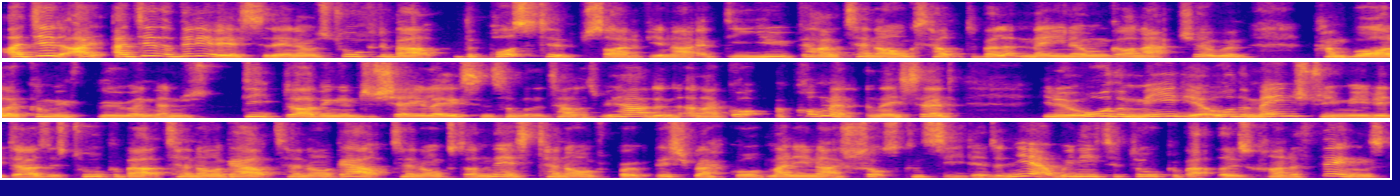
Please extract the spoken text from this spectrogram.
I did I, I did a video yesterday and I was talking about the positive side of United, the youth, how Ten Hag's helped develop Mainoo and Garnacho and Kambwala coming through and, and just deep diving into Shea Lacey and some of the talents we had. And, and I got a comment and they said, you know, all the media, all the mainstream media does is talk about Ten Hag out, Ten Hag out, Ten Hag's done this, Ten Hag broke this record, Man United shots conceded. And yeah, we need to talk about those kind of things.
